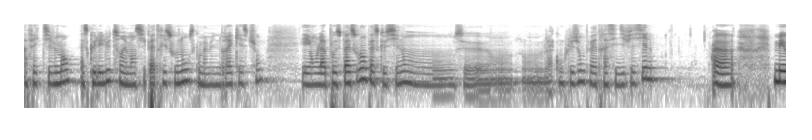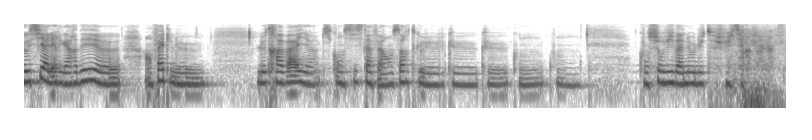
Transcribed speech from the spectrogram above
effectivement. Est-ce que les luttes sont émancipatrices ou non? C'est quand même une vraie question. Et on la pose pas souvent parce que sinon, la conclusion peut être assez difficile. Euh, mais aussi aller regarder, en fait, le, travail qui consiste à faire en sorte que, qu'on, survive à nos luttes, je vais le dire comme ça.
